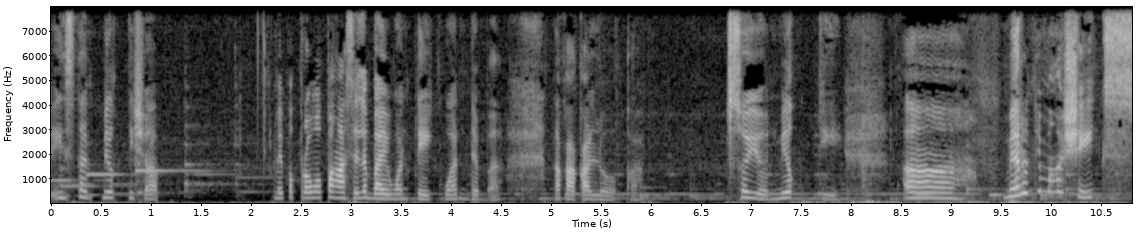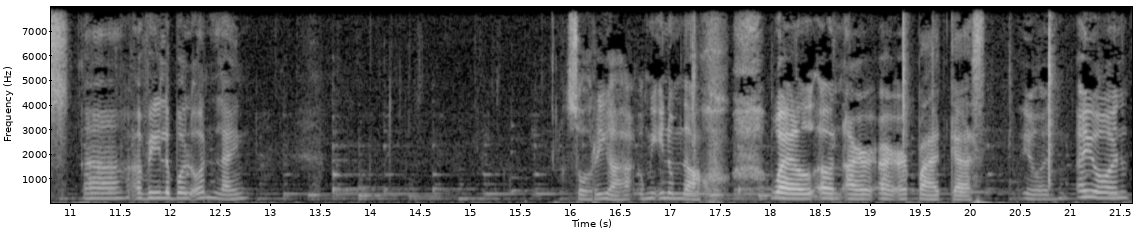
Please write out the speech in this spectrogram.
Instant milk tea shop. May pa-promo pa nga sila, buy one, take one, ba diba? Nakakaloka. So, yun, milk tea. Uh, meron din mga shakes uh, available online sorry ha, umiinom na ako while on our, our, our podcast. Yun. Ayun.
